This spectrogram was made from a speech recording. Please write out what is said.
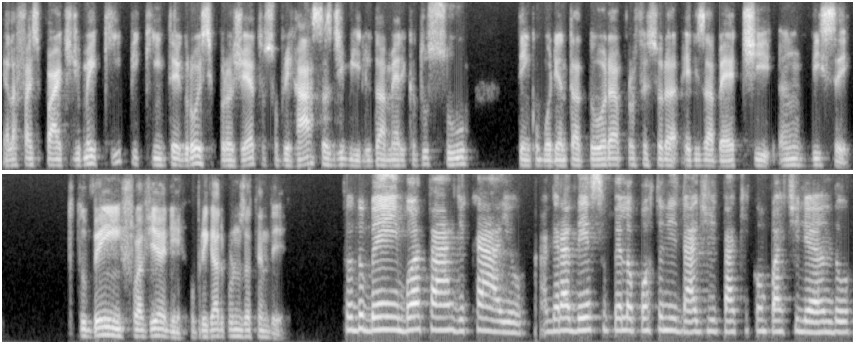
Ela faz parte de uma equipe que integrou esse projeto sobre raças de milho da América do Sul tem como orientadora a professora Elizabeth Anvicei. Tudo bem, Flaviane? Obrigado por nos atender. Tudo bem, boa tarde, Caio. Agradeço pela oportunidade de estar aqui compartilhando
